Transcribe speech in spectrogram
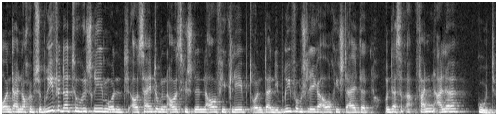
und dann noch hübsche Briefe dazu geschrieben und aus Zeitungen ausgeschnitten, aufgeklebt und dann die Briefumschläge auch gestaltet. Und das fanden alle gut.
